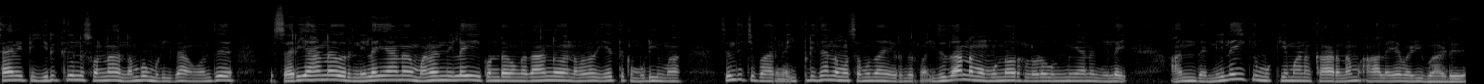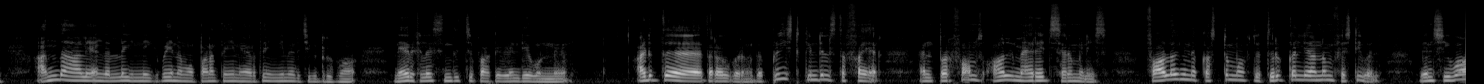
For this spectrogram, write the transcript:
சானிட்டி இருக்குதுன்னு சொன்னால் நம்ப முடியுதா? அவங்க வந்து சரியான ஒரு நிலையான மனநிலை கொண்டவங்க தான்னு நம்மளால் ஏற்றுக்க முடியுமா? சிந்திச்சு பாருங்கள் இப்படி தான் நம்ம சமுதாயம் இருந்திருக்கோம். இதுதான் நம்ம முன்னோர்களோட உண்மையான நிலை. அந்த நிலைக்கு முக்கியமான காரணம் ஆலய வழிபாடு. அந்த ஆலயங்களில் இன்றைக்கி போய் நம்ம பணத்தையும் நேரத்தையும் வீணடிச்சுக்கிட்டு இருக்கோம். நேர்களை சிந்திச்சு பார்க்க வேண்டிய ஒன்று அடுத்த தரவு பாருங்க த priest kindles the fire and performs all marriage ceremonies following the custom of the திருக்கல்யாணம் festival when Shiva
